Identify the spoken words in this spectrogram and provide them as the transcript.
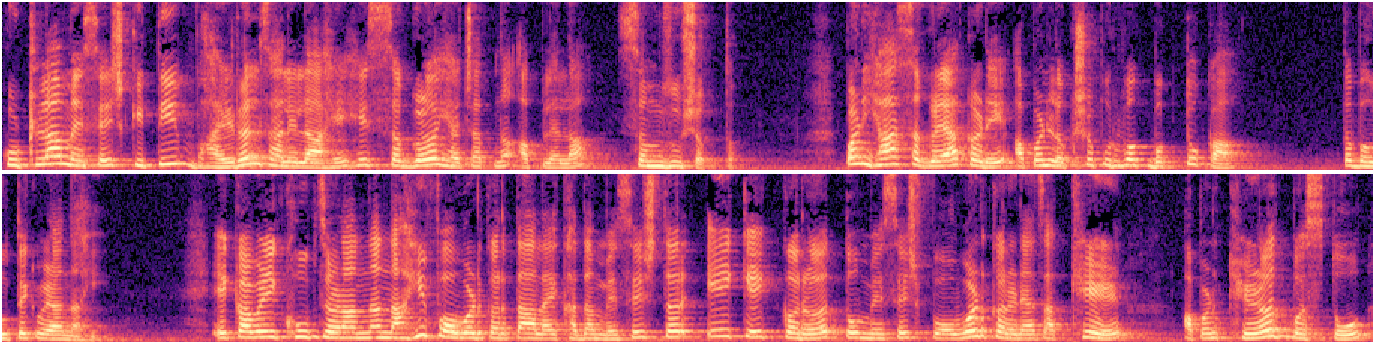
कुठला मेसेज किती व्हायरल झालेला आहे हे सगळं ह्याच्यातनं आपल्याला समजू शकतं. पण ह्या सगळ्याकडे आपण लक्षपूर्वक बघतो का? तर बहुतेक वेळा नाही. एकावेळी खूप जणांना नाही फॉरवर्ड करता आला एखादा मेसेज तर एक एक करत तो मेसेज फॉरवर्ड करण्याचा खेळ आपण खेळत बसतो.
